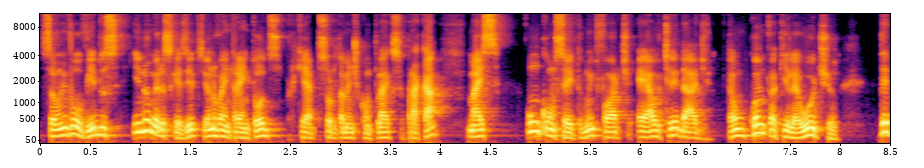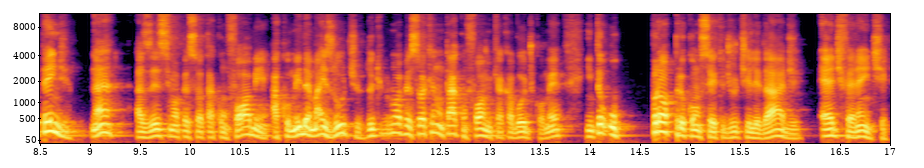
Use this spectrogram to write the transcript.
são envolvidos inúmeros quesitos, eu não vou entrar em todos, porque é absolutamente complexo para cá, mas um conceito muito forte é a utilidade. Então, quanto aquilo é útil, Depende, né? Às vezes, se uma pessoa está com fome, a comida é mais útil do que para uma pessoa que não está com fome, que acabou de comer. Então, o próprio conceito de utilidade é diferente.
